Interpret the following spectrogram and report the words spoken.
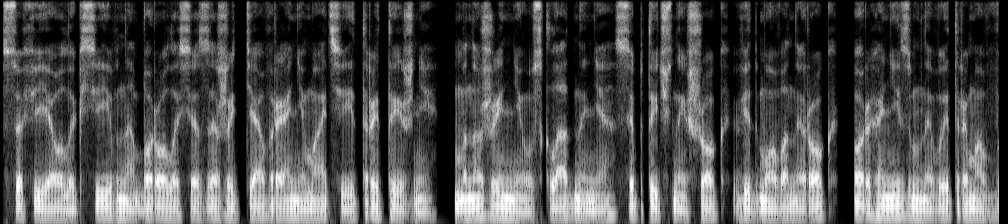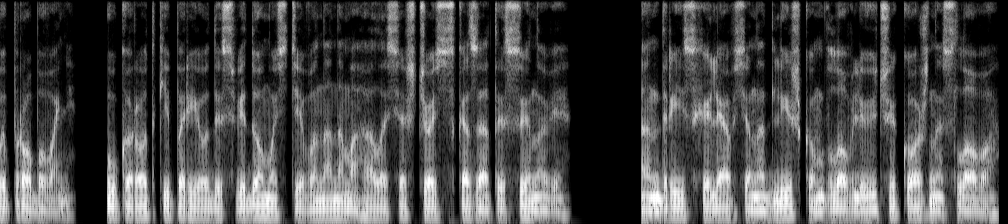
Софія Олексіївна боролася за життя в реанімації три тижні, множинні ускладнення, септичний шок, відмова нирок, організм не витримав випробувань. У короткі періоди свідомості вона намагалася щось сказати синові. Андрій схилявся над ліжком, вловлюючи кожне слово.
